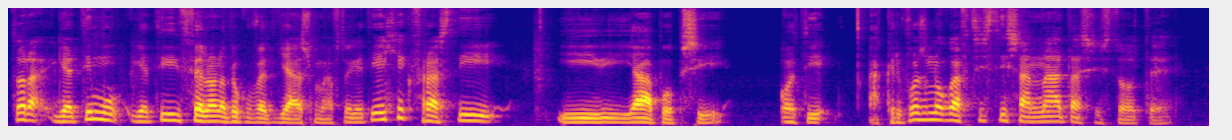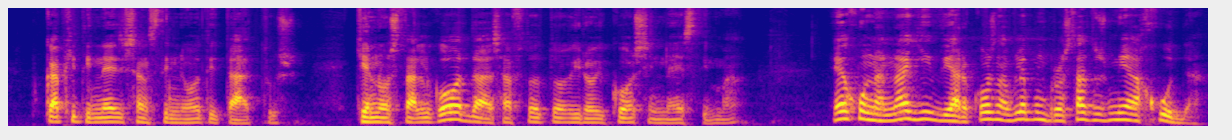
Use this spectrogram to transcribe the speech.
Τώρα, γιατί, μου, γιατί θέλω να το κουβεντιάσουμε αυτό, γιατί έχει εκφραστεί η, η άποψη ότι ακριβώς λόγω αυτής της ανάτασης τότε που κάποιοι την έζησαν στην νεότητά τους και νοσταλγώντας αυτό το ηρωικό συνέστημα έχουν ανάγκη διαρκώς να βλέπουν μπροστά τους μία χούντα.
